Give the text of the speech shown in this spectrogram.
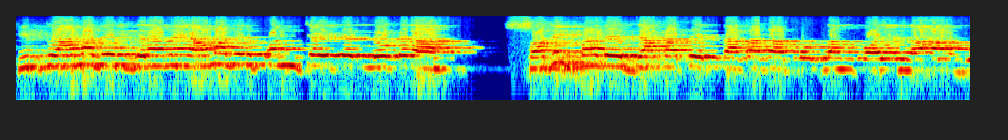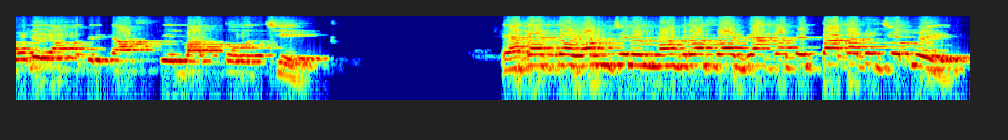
কিন্তু আমাদের গ্রামে, আমাদের পঞ্চায়েতের লোকেরা সঠিকভাবে জাকাতের টাকাটা প্রদান করে না বলে আমাদেরকে আসতে বাধ্য হচ্ছে। এক একটা অঞ্চলের মাদ্রাসা জাকাতের টাকাতে চলবে।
